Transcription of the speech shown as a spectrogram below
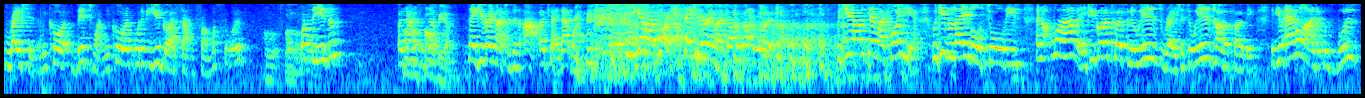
racism. We call it this one. We call it whatever you guys suffer from. What's the word? What's the ism? No, Thank you very much. It's an ah. Okay, that one. so you get my point. Thank you very much. I forgot the word. But do you understand my point here. We give labels to all these, and what are they? If you've got a person who is racist, who is homophobic, if you analyse it with Buddha's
